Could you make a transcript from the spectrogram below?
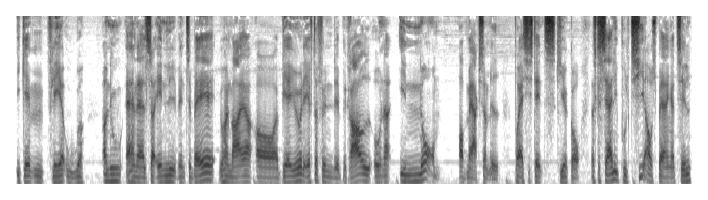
igennem flere uger. Og nu er han altså endelig vendt tilbage, Johan Meyer, og bliver i øvrigt efterfølgende begravet under enorm opmærksomhed på assistens kirkegård. Der skal særlige politiafspærringer til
